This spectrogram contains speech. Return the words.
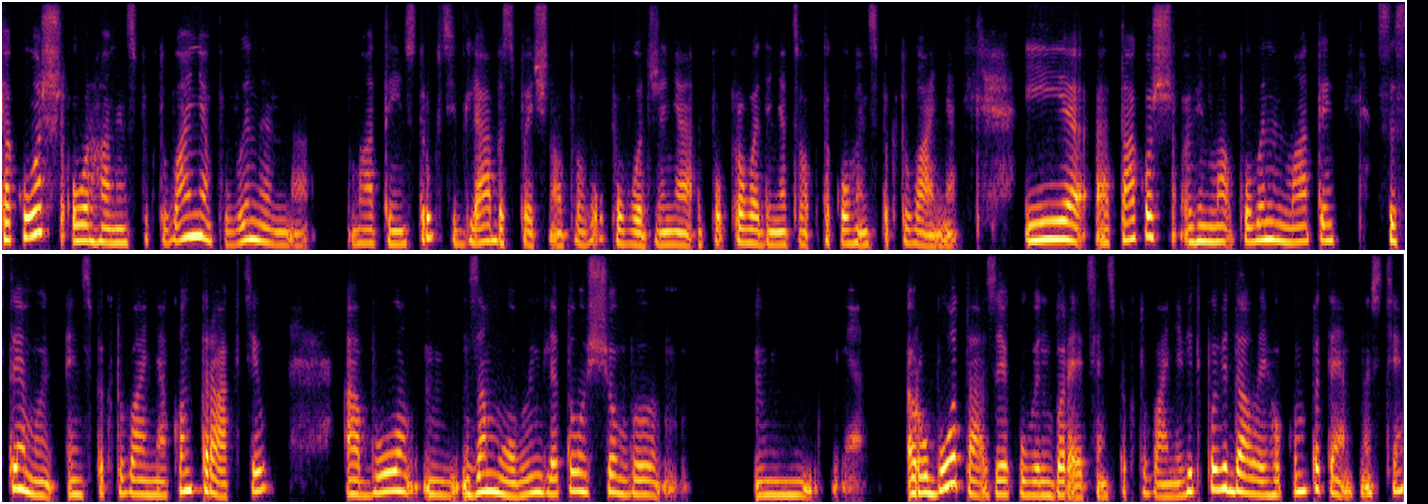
Також орган інспектування повинен а, мати інструкції для безпечного поводження, проведення цього такого інспектування. І е, також він повинен мати систему інспектування контрактів або замовлень для того, щоб робота, за яку він береться інспектування, відповідала його компетентності,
